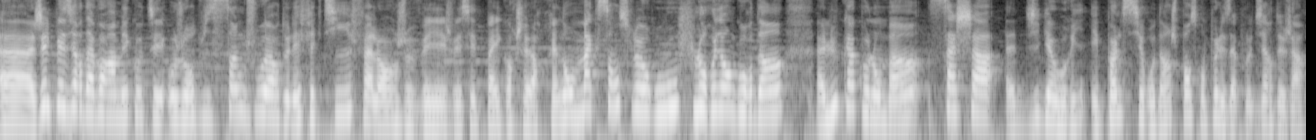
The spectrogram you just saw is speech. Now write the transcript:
Euh, J'ai le plaisir d'avoir à mes côtés aujourd'hui cinq joueurs de l'effectif. Alors je vais, je vais essayer de pas écorcher leurs prénoms. Maxence Leroux, Florian Gourdin, Lucas Colombin, Sacha Djigaouri et Paul Sirodin. Je pense qu'on peut les applaudir déjà.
